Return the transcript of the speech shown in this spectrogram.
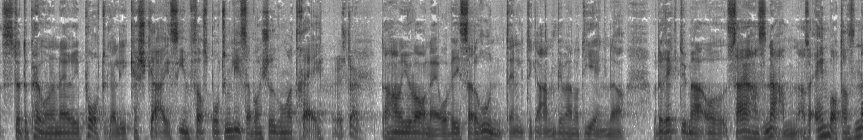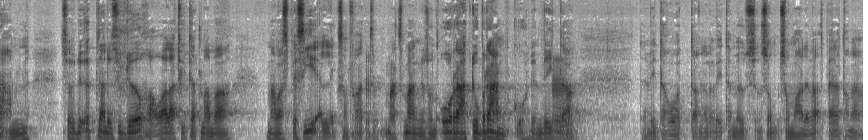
stötte på honom nere i Portugal, i Cascais, inför Sporting Lissabon 2003. Just det. Där han ju var nere och visade runt en lite grann. Vi var något gäng där. Och det räckte ju med att säga hans namn, alltså enbart hans namn. Så det öppnades ju dörrar och alla tyckte att man var, man var speciell liksom för att Mats Magnusson, Orato Branco, den vita, den vita råttan eller vita musen som, som hade spelat nere.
